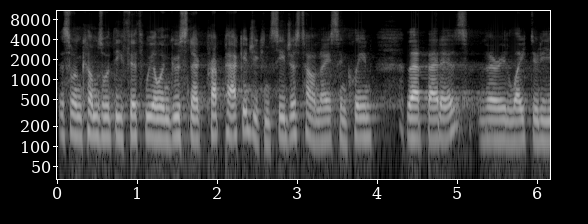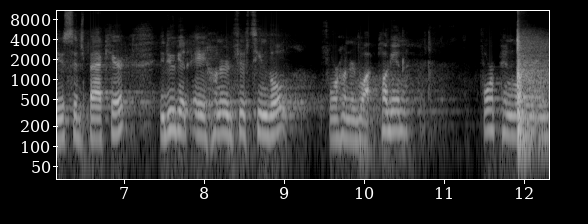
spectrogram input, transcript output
This one comes with the fifth wheel and gooseneck prep package. You can see just how nice and clean that bed is. Very light duty usage back here. You do get a 115 volt, 400 watt plug-in, four pin wiring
